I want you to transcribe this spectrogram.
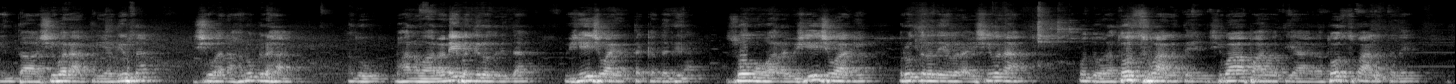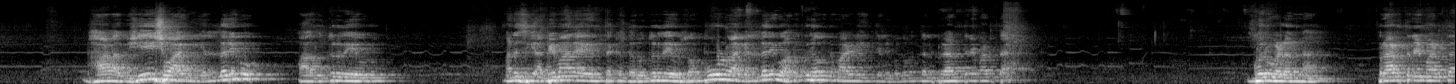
ಇಂಥ ಶಿವರಾತ್ರಿಯ ದಿವಸ ಶಿವನ ಅನುಗ್ರಹ ಅದು ಭಾನುವಾರನೇ ಬಂದಿರೋದರಿಂದ ವಿಶೇಷವಾಗಿರ್ತಕ್ಕಂಥ ದಿನ ಸೋಮವಾರ. ವಿಶೇಷವಾಗಿ ರುದ್ರದೇವರ ಶಿವನ ಒಂದು ರಥೋತ್ಸವ ಆಗುತ್ತೆ. ಶಿವ ಪಾರ್ವತಿಯ ರಥೋತ್ಸವ ಆಗುತ್ತದೆ. ಬಹಳ ವಿಶೇಷವಾಗಿ ಎಲ್ಲರಿಗೂ ಆ ರುದ್ರದೇವರು ಮನಸ್ಸಿಗೆ ಅಭಿಮಾನ ಆಗಿರ್ತಕ್ಕಂಥ ರುದ್ರದೇವರು ಸಂಪೂರ್ಣವಾಗಿ ಎಲ್ಲರಿಗೂ ಅನುಗ್ರಹವನ್ನು ಮಾಡಲಿ ಅಂತೇಳಿ ಭಗವಂತನ ಪ್ರಾರ್ಥನೆ ಮಾಡ್ತಾ, ಗುರುಗಳನ್ನು ಪ್ರಾರ್ಥನೆ ಮಾಡ್ತಾ,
